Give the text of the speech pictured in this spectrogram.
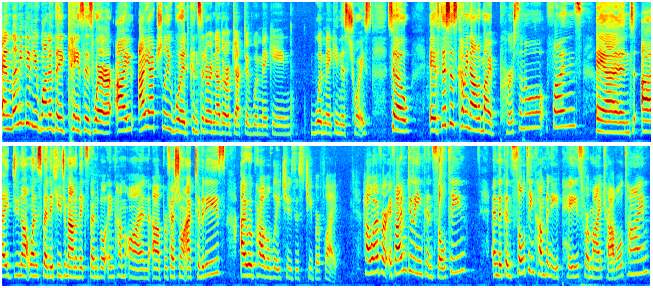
And let me give you one of the cases where I, I actually would consider another objective when making, when making this choice. So if this is coming out of my personal funds, and I do not want to spend a huge amount of expendable income on uh, professional activities, I would probably choose this cheaper flight. However, if I'm doing consulting, and the consulting company pays for my travel time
